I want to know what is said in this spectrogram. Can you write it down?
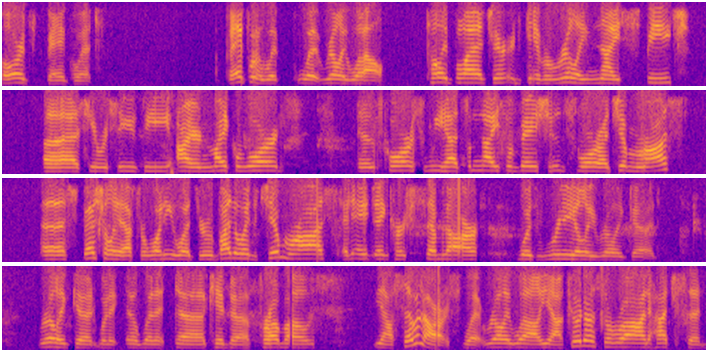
awards banquet, banquet went, really well. Tully Blanchard gave a really nice speech uh, as he received the Iron Mike Award. And of course, we had some nice ovations for uh, Jim Ross, uh, especially after what he went through. By the way, the Jim Ross and AJ Kirsch seminar was really, really good. Really good when it uh, when it uh, came to promos. Yeah, seminars went really well. Yeah, kudos to Ron Hutchison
